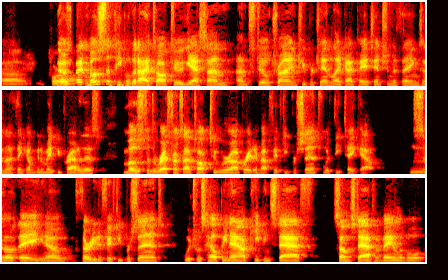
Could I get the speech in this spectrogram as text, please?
Uh, for no, most of the people that I talk to, yes, I'm I'm still trying to pretend like I pay attention to things, and I think I'm going to make you proud of this. Most of the restaurants I've talked to were operating about 50% with the takeout. Mm. So they, you know, 30 to 50%, which was helping out, keeping staff, some staff available.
